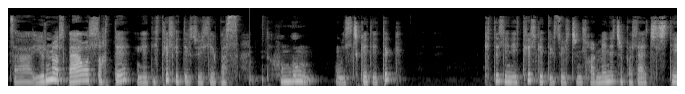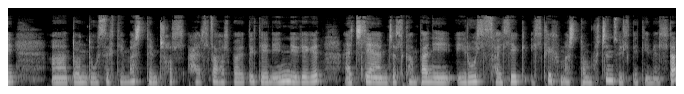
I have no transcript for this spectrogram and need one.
За ер нь бол байгууллага те ингээд итгэл гэдэг зүйлийг бас хөнгөн үнэлж гээд идэг. Гэтэл энэ итгэл гэдэг зүйл чинь болохоор менежер болон ажилчдын дунд үүсэх тийм маш тийм чухал харилцаа холбоо байдаг. Тэгээд энэ нэргээгээд ажлын амжилт, компани эрүүл соёлыг илтгэх маш том хүчин зүйл гэдэг юм байна л да.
